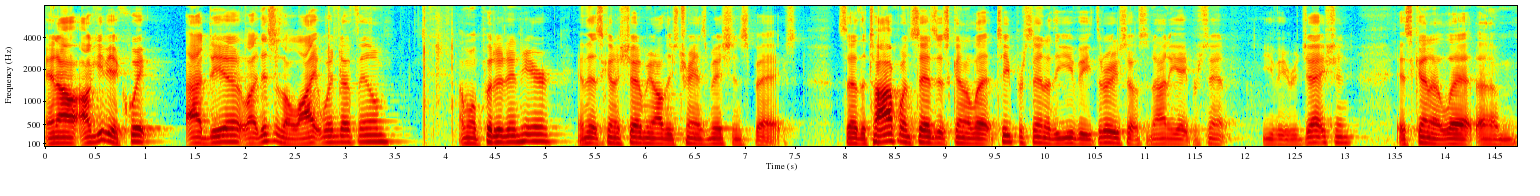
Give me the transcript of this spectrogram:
And I'll, I'll give you a quick idea. Like this is a light window film. I'm going to put it in here, and going to show me all these transmission specs. So the top one says it's going to let 2% of the UV through, so it's a 98% UV rejection it's going to let, um,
